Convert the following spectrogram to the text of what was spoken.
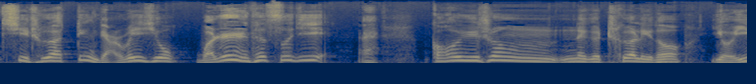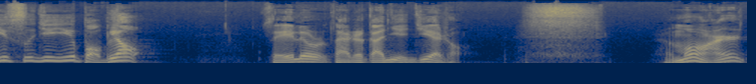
汽车定点维修，我认识他司机。哎，高玉胜那个车里头有一司机，一保镖。贼溜在这赶紧介绍，什么玩意儿？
